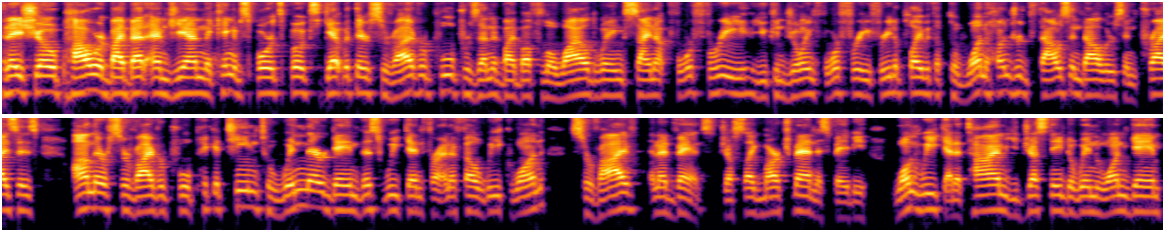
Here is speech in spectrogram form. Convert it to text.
Today's show powered by BetMGM, the king of sportsbooks. Get with their Survivor Pool presented by Buffalo Wild Wings. Sign up for free. You can join for free, free to play with up to $100,000 in prizes on their Survivor Pool. Pick a team to win their game this weekend for NFL Week One. Survive and advance, just like March Madness, baby. One week at a time. You just need to win one game.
